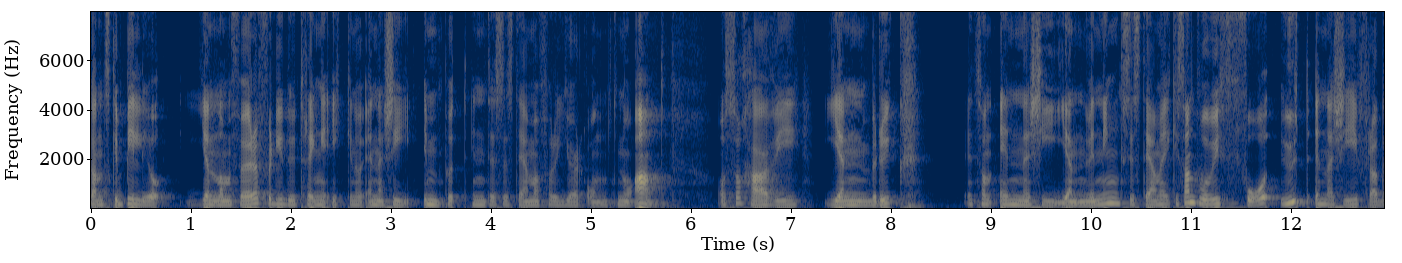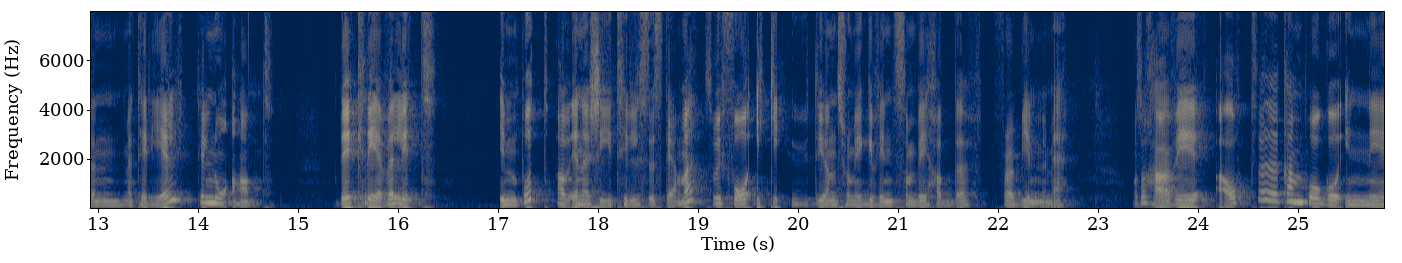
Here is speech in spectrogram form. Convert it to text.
ganske billig å gjennomføre, fordi du trenger ikke noe energiinput inn til systemet for å gjøre om til noe annet. Og så har vi gjenbruk et sånn energigjenvinningssystem hvor vi får ut energi fra den materiell til noe annet. Det krever litt input av energi til systemet, så vi får ikke ut igjen så mye gevinst som vi hadde fra å begynne med. Og så har vi Alt eh, kan pågå inn i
